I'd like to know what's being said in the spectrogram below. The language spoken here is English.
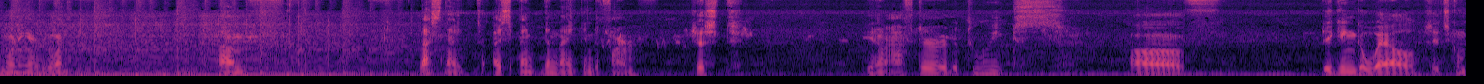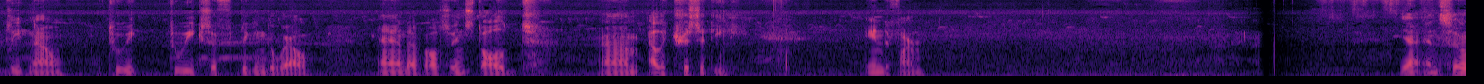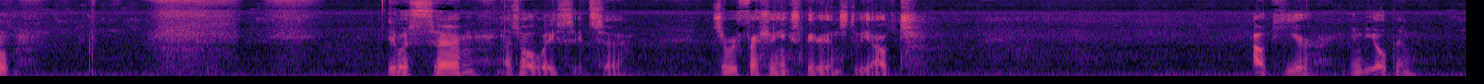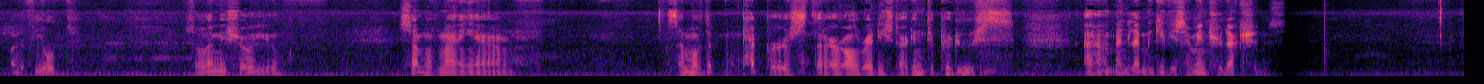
Good morning, everyone. Um, last night I spent the night in the farm. Just you know, after the two weeks of digging the well, so it's complete now. Two week, two weeks of digging the well, and I've also installed um, electricity in the farm. Yeah, and so it was um, as always it's a it's a refreshing experience to be out out here in the open on the field. So let me show you some of my um, some of the peppers that are already starting to produce. Um, and let me give you some introductions.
